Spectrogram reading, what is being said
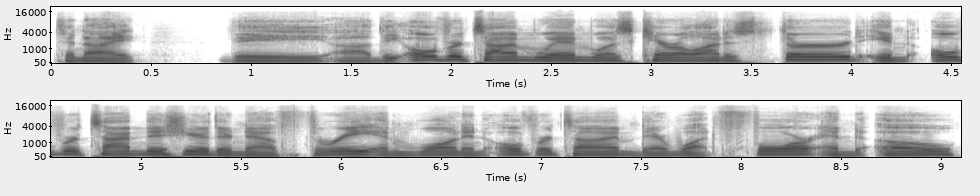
tonight. The uh, the overtime win was Carolina's third in overtime this year. They're now three and one in overtime. They're what four and zero. Oh?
